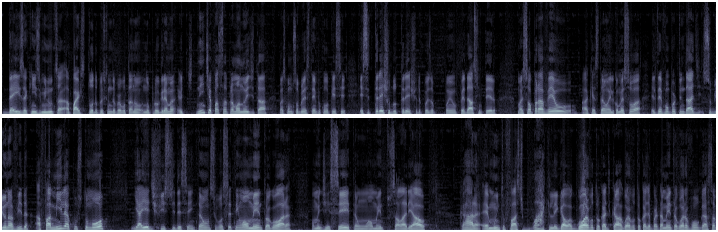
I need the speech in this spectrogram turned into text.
10 a 15 minutos a, a parte toda, por isso que não deu pra botar no, no programa. Eu nem tinha passado pra Manu editar, mas como sobrou esse tempo, eu coloquei esse, esse trecho do trecho. Depois eu ponho o pedaço inteiro mas só para ver o, a questão. Ele começou a, ele teve uma oportunidade, subiu na vida, a família acostumou e aí é difícil de descer. Então, se você tem um aumento agora, um aumento de receita, um aumento salarial, cara, é muito fácil. Tipo, ah, que legal, agora vou trocar de carro, agora vou trocar de apartamento, agora eu vou gastar.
